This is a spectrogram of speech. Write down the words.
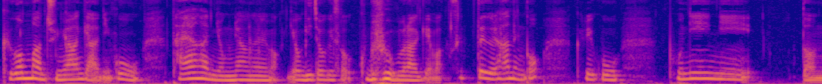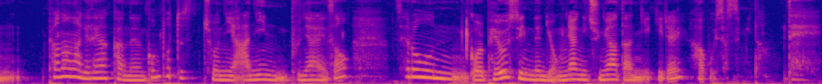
그것만 중요한 게 아니고 다양한 역량을 막 여기저기서 구불구불하게 막 습득을 하는 거 그리고 본인이 어떤 편안하게 생각하는 comfort zone이 아닌 분야에서 새로운 걸 배울 수 있는 역량이 중요하다는 얘기를 하고 있었습니다. 네.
